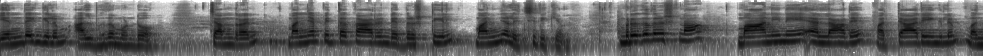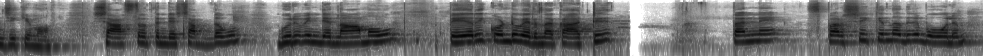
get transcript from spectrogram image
എന്തെങ്കിലും അത്ഭുതമുണ്ടോ? ചന്ദ്രൻ മഞ്ഞപ്പിത്തക്കാരന്റെ ദൃഷ്ടിയിൽ മഞ്ഞളിച്ചിരിക്കും. മൃഗതൃഷ്ണ മാനിനെ അല്ലാതെ മറ്റാരെങ്കിലും വഞ്ചിക്കുമോ? ശാസ്ത്രത്തിന്റെ ശബ്ദവും ഗുരുവിന്റെ നാമവും പേറിക്കൊണ്ടുവരുന്ന കാറ്റ് തന്നെ സ്പർശിക്കുന്നതിന് പോലും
